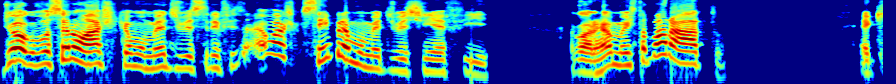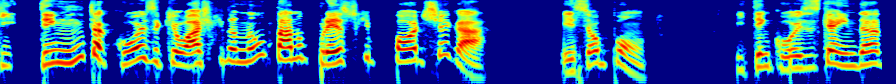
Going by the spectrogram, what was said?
Diogo você não acha que é o momento de investir em FI eu acho que sempre é momento de investir em FI agora realmente está barato. É que tem muita coisa que eu acho que ainda não está no preço que pode chegar. Esse é o ponto. E tem coisas que ainda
